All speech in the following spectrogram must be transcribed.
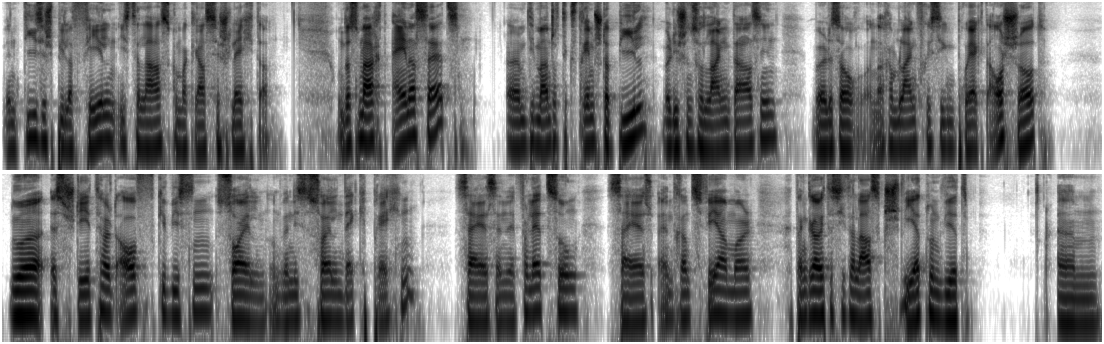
wenn diese Spieler fehlen, ist der Lask um eine Klasse schlechter. Und das macht einerseits ähm, die Mannschaft extrem stabil, weil die schon so lang da sind, weil das auch nach einem langfristigen Projekt ausschaut. Nur es steht halt auf gewissen Säulen. Und wenn diese Säulen wegbrechen, sei es eine Verletzung, sei es ein Transfer mal, dann glaube ich, dass sich der Lask schwer tun wird, ähm,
